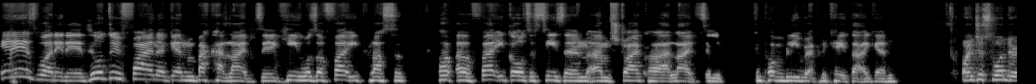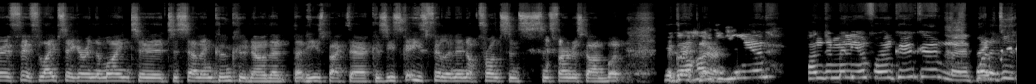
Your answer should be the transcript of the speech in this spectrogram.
it is what it is. He'll do fine again back at Leipzig. He was a 30 plus, uh, 30 goals a season um, striker at Leipzig. He probably replicate that again. I just wonder if, if Leipzig are in the mind to to sell Nkunku now that, that he's back there because he's he's filling in up front since since Werner's gone. But you got 100 million? 100 million for Nkunku? No, well, it, does,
